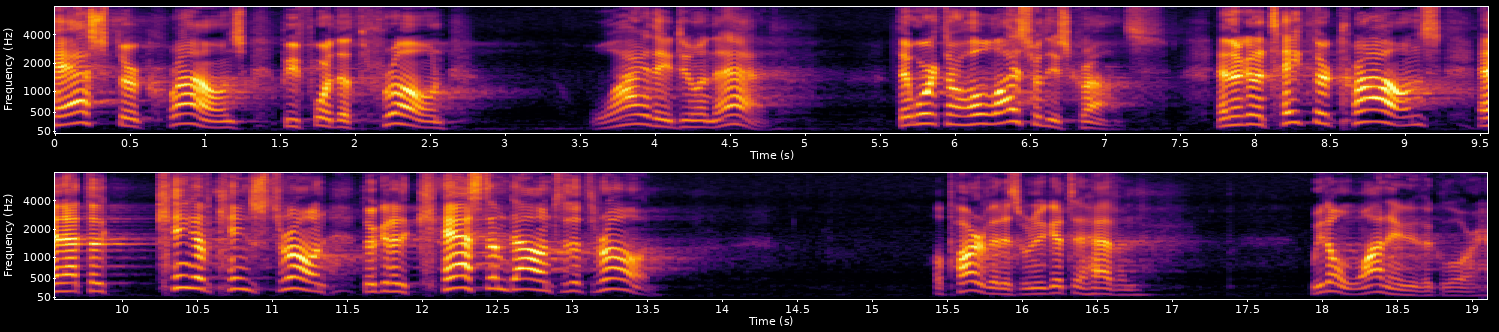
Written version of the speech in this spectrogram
cast their crowns before the throne. Why are they doing that? They worked their whole lives for these crowns. And they're going to take their crowns, and at the King of Kings' throne, they're going to cast them down to the throne. Well, part of it is when we get to heaven, we don't want any of the glory.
